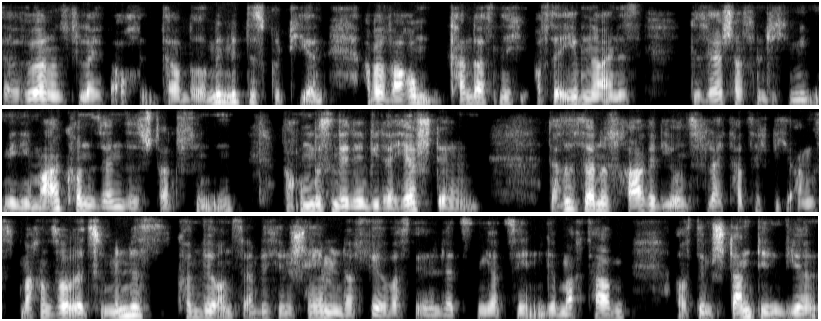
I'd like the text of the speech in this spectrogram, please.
äh, hören und vielleicht auch darüber mit, mitdiskutieren. Aber warum kann das nicht auf der Ebene eines gesellschaftlichen Minimalkonsenses stattfinden? Warum müssen wir den wiederherstellen? Das ist eine Frage, die uns vielleicht tatsächlich Angst machen soll. Zumindest können wir uns ein bisschen schämen dafür, was wir in den letzten Jahrzehnten gemacht haben. Aus dem Stand, den wir,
